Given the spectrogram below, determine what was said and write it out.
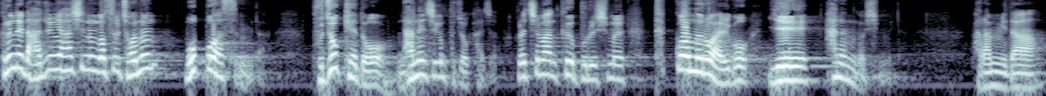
그런데 나중에 하시는 것을 저는 못 보았습니다. 부족해도 나는 지금 부족하죠. 그렇지만 그 부르심을 특권으로 알고 예하는 것입니다. 바랍니다.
